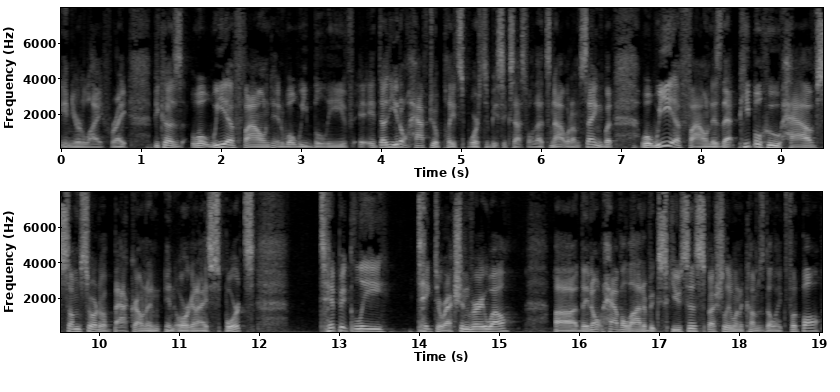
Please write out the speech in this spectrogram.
in your life, right? Because what we have found and what we believe, it does, you don't have to have played sports to be successful. That's not what I'm saying. But what we have found is that people who have some sort of a background in, in organized sports typically take direction very well uh, they don't have a lot of excuses, especially when it comes to like football,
